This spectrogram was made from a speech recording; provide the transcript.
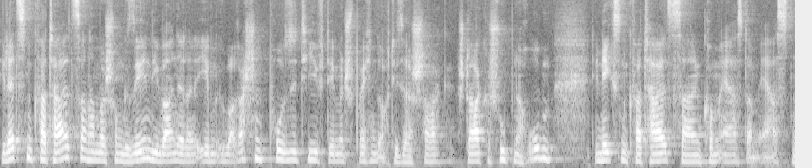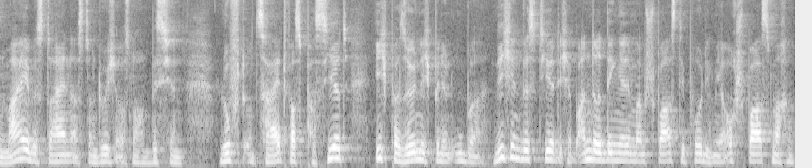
Die letzten Quartalszahlen haben wir schon gesehen, die waren ja dann eben überraschend positiv, dementsprechend auch dieser starke Schub nach oben. Die nächsten Quartalszahlen kommen erst am 1. Mai. Bis dahin ist dann durchaus noch ein bisschen Luft und Zeit, was passiert. Ich persönlich bin in Uber nicht investiert. Ich habe andere Dinge in meinem Spaßdepot die mir auch Spaß machen.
